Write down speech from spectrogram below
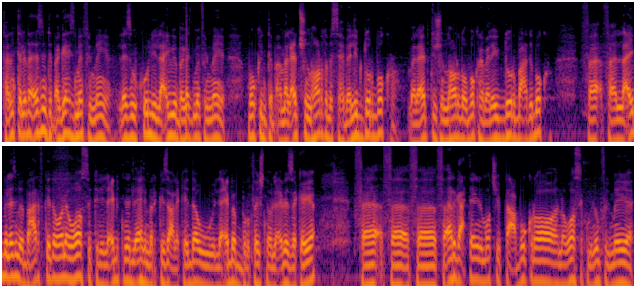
فأنت لازم تبقى جاهز 100% لازم كل لعيب يبقى جاهز 100% ممكن تبقى ما لعبش النهارده بس هيبقى ليك دور بكرة. ما لعبتش النهارده وبكرة هيبقى ليك دور بعد بكرة. ف- فاللعيبه لازم يبقى عارف كده وأنا واثق إن لعيبة النادي الأهلي مركزة على كده ولاعيبه بروفيشنال ولاعيبه ذكية. ف ف ف فأرجع تاني الماتش بتاع بكرة. أنا واثق مليون في المية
